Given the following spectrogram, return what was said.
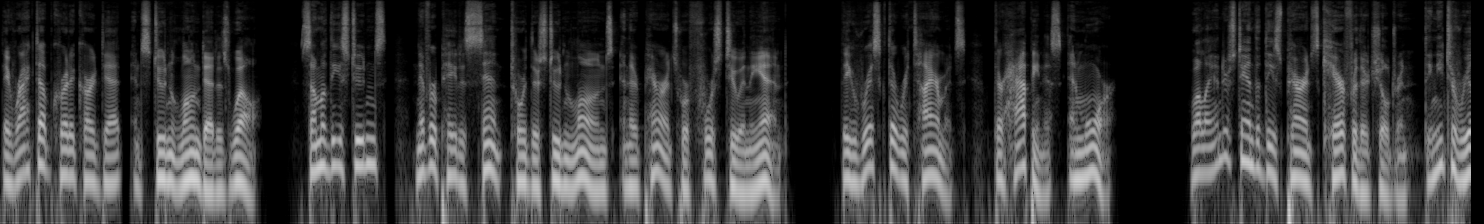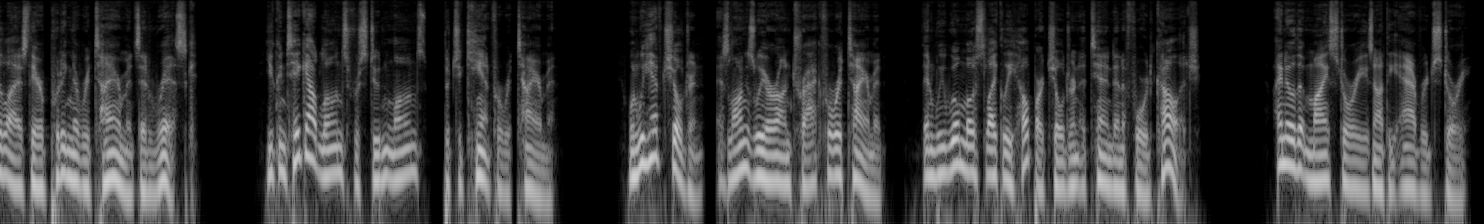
They racked up credit card debt and student loan debt as well. Some of these students never paid a cent toward their student loans, and their parents were forced to in the end. They risked their retirements, their happiness, and more. While I understand that these parents care for their children, they need to realize they are putting their retirements at risk. You can take out loans for student loans, but you can't for retirement. When we have children, as long as we are on track for retirement, then we will most likely help our children attend and afford college. I know that my story is not the average story,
